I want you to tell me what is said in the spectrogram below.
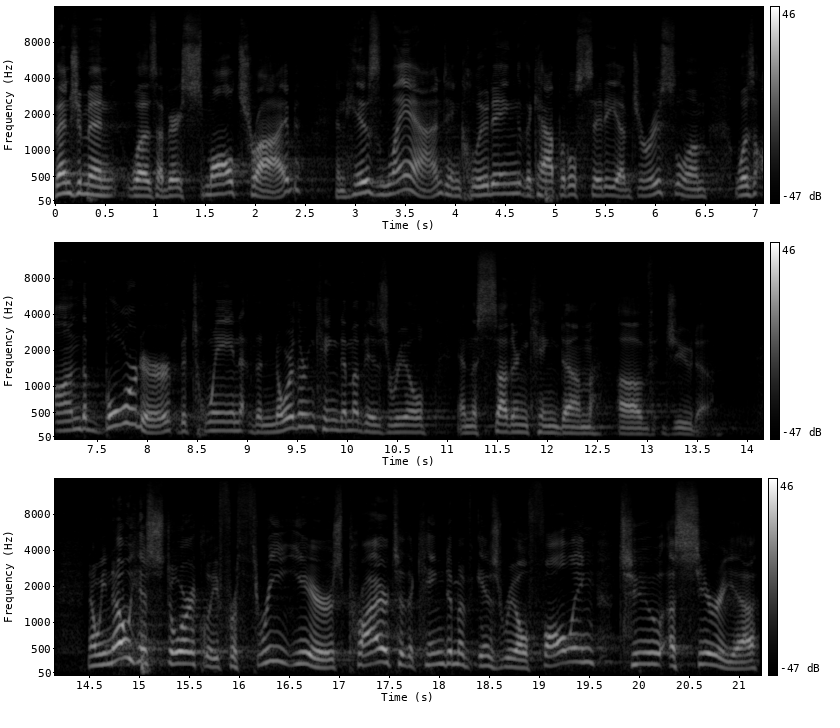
Benjamin was a very small tribe. And his land, including the capital city of Jerusalem, was on the border between the northern kingdom of Israel and the southern kingdom of Judah. Now, we know historically for three years prior to the kingdom of Israel falling to Assyria,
